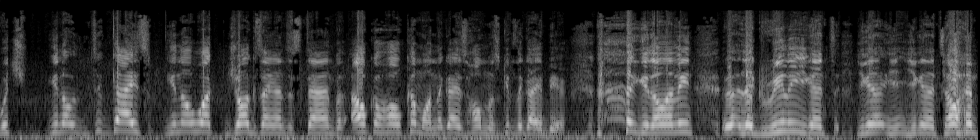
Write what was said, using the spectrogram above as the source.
which you know guys you know what? Drugs i understand but alcohol come on the guy's homeless. Give the guy a beer. You know what i mean? Uh, like really? You're gonna you're gonna you're gonna tell him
